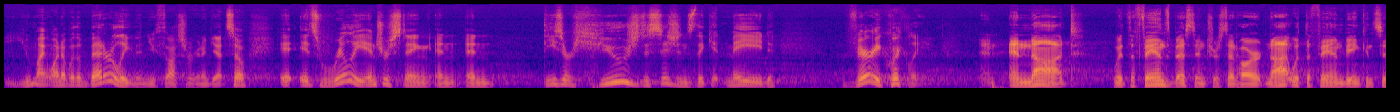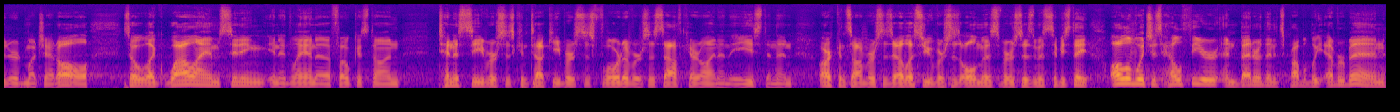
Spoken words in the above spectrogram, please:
you might wind up with a better league than you thought you were going to get. So it, it's really interesting and and these are huge decisions that get made very quickly. And, and not with the fan's best interest at heart, not with the fan being considered much at all. So, like, while I am sitting in Atlanta focused on Tennessee versus Kentucky versus Florida versus South Carolina in the East, and then Arkansas versus LSU versus Ole Miss versus Mississippi State, all of which is healthier and better than it's probably ever been.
